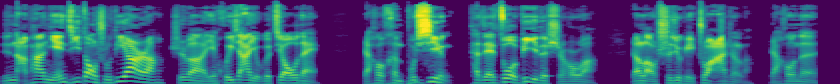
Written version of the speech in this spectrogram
哪怕年级倒数第二啊，是吧？也回家有个交代。然后很不幸，他在作弊的时候啊。让老师就给抓着了，然后呢，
